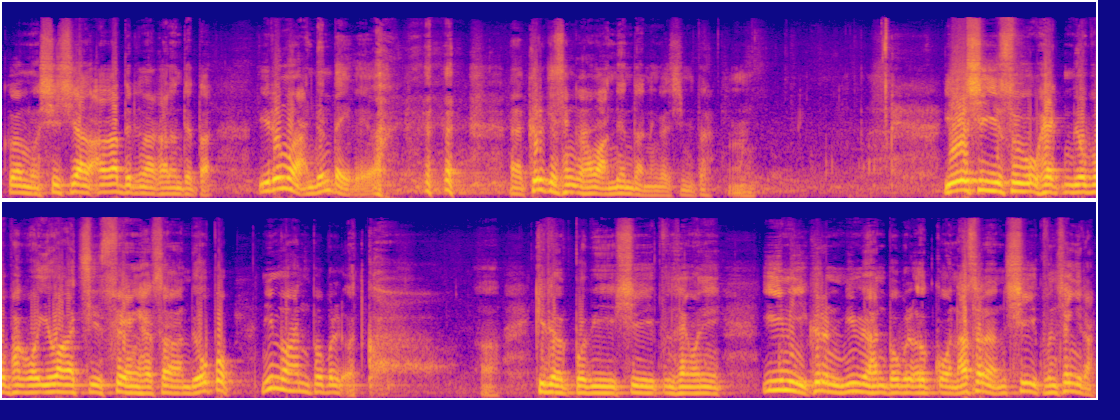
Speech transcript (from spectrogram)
그뭐 시시한 아가들이나 가는 데다 이러면 안 된다 이거예요. 예, 그렇게 생각하면 안 된다는 것입니다. 음. 여시 이수 획 묘법하고 이와 같이 수행해서 묘법 미묘한 법을 얻고 어, 기덕법이 시 군생원이 이미 그런 미묘한 법을 얻고 나서는 시 군생이라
